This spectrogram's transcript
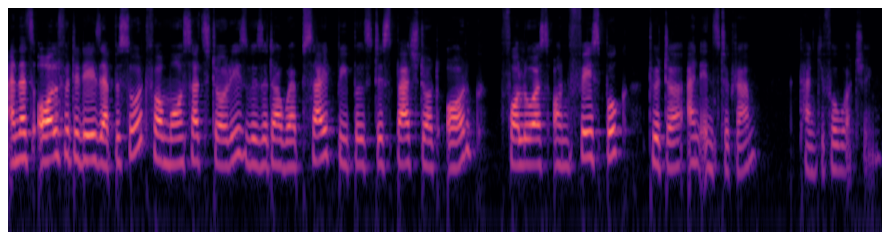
And that's all for today's episode. For more such stories, visit our website, peoplesdispatch.org. Follow us on Facebook, Twitter, and Instagram. Thank you for watching.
